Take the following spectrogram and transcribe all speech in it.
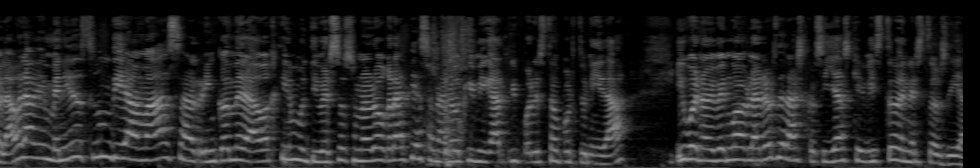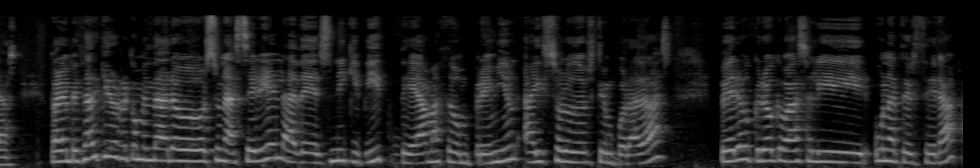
Hola, hola, bienvenidos un día más al Rincón de la en Multiverso Sonoro. Gracias a Naroki Migartri por esta oportunidad. Y bueno, hoy vengo a hablaros de las cosillas que he visto en estos días. Para empezar, quiero recomendaros una serie, la de Sneaky Pete de Amazon Premium. Hay solo dos temporadas, pero creo que va a salir una tercera.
